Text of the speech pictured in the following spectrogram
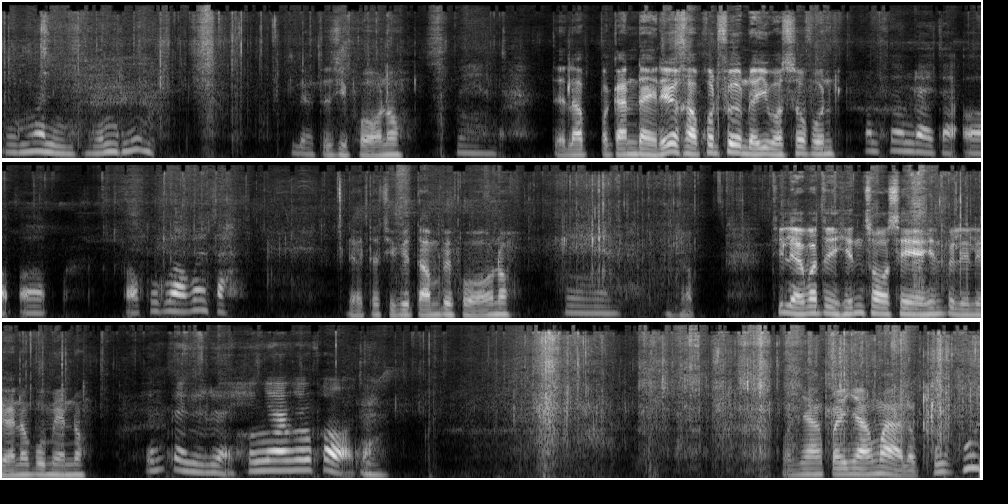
ผมว่านี่เห็นอยุ่นแล้วแต่สิพอเนาะแม่นจ้ะ แต่รับประกันได้เด้อครับคอนเฟิร์มได้อยู่บ่ซอฝนคอนเฟิร์มได้จะออกออกออกทุกรอบเลยจ้ะเดี๋ยวจะสิไปตามไปพอเอาเนาะแม่นครับ ที่แรกว่าจะเห็นซอแซเห็นไปเรื่อยๆเนาะบ่แม่นเนาะเห็นไปเรื่อยๆแห้งย่างแห้งพอจ้ะวันยางไปยางมาแล้วปุ๊บเพิ่น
